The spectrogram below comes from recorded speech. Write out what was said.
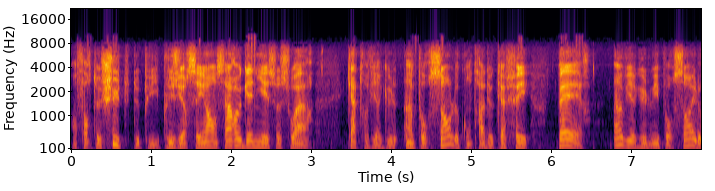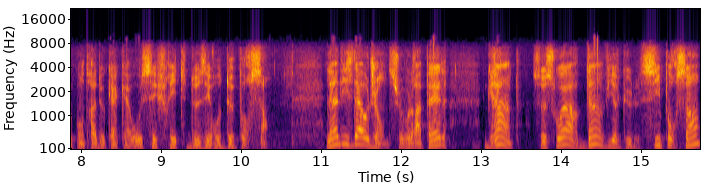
en forte chute depuis plusieurs séances, a regagné ce soir 4,1%. Le contrat de café perd 1,8% et le contrat de cacao s'effrite de 0,2%. L'indice Dow Jones, je vous le rappelle, grimpe ce soir d'1,6%.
